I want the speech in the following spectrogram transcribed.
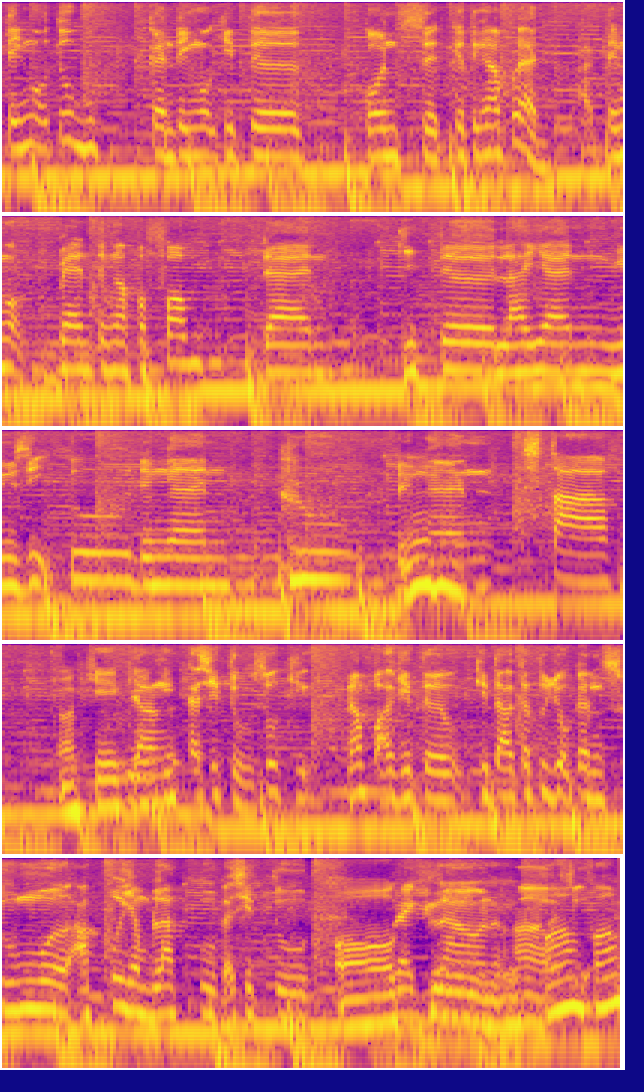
tengok tu bukan tengok kita konsert ke tengah apa kan ah, tengok band tengah perform dan kita layan muzik tu dengan kru dengan hmm. staff Okay, okay, yang okay. kat situ so ki, nampak kita kita akan tunjukkan semua apa yang berlaku kat situ okay. background ha, faham, so, faham.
